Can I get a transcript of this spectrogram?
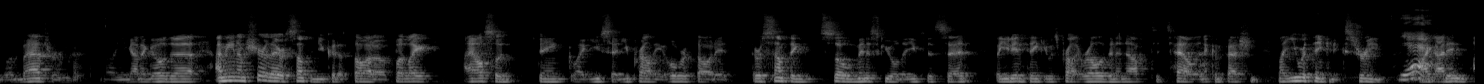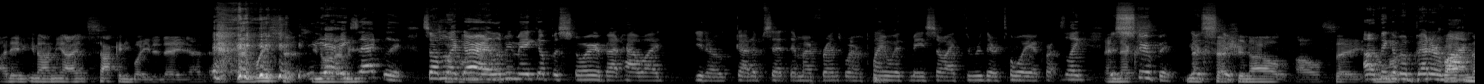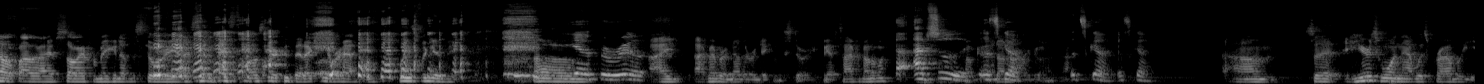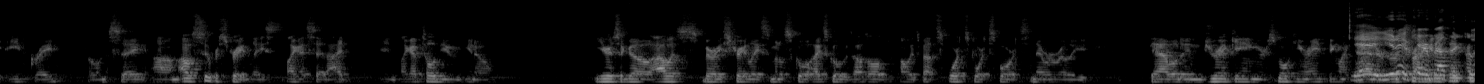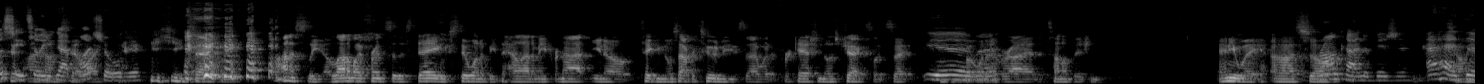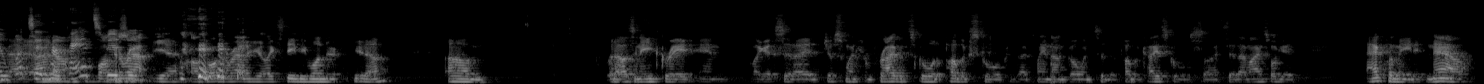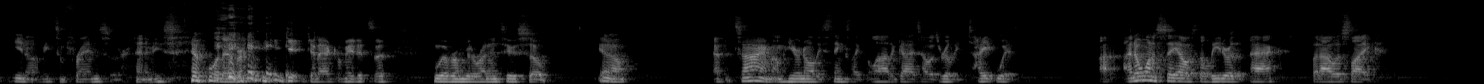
go to the bathroom. You gotta go to. I mean, I'm sure there was something you could have thought of, but like, I also think, like you said, you probably overthought it. There was something so minuscule that you could have said, but you didn't think it was probably relevant enough to tell in a confession. Like you were thinking extreme. Yeah. Like I didn't, I didn't, you know, what I mean, I didn't sock anybody today at, at, at recess. You know yeah, I mean? exactly. So I'm like, Something like right, let me make up a story about how I, you know, got upset that my friends weren't playing with me, so I threw their toy across. Like, And it's next- stupid. It Next stupid. session, I'll, I'll say. I'll think of a better line. No, Father, I am sorry for making up the story. I said that's the most circus that actually ever happened. Please forgive me. Um, yeah, for real. I, I remember another ridiculous story. We have time for another one? Uh, absolutely. Okay, Let's go. know how we're doing on time. Let's go. Let's go. Um, so here's one that was probably eighth grade, if I want to say. Um, I was super straight laced. Like I said, I and like I've told you, you know, years ago, I was very straight laced in middle school, high school, because I was al- always about sports, sports, sports, and never really dabbled in drinking or smoking or anything like Yeah, that. Yeah, you didn't care about the pussy until- you got much I- older. exactly. Honestly, a lot of my friends to this day, we still want to beat the hell out of me for not, you know, taking those opportunities. I would for cashing those checks, let's say. Yeah, but man. whatever, I had a tunnel vision. Anyway, uh, so Wrong kind of vision. I had the what's it. in her know, pants vision. Around, yeah, I was walking around here like Stevie Wonder, you know. Um, but I was in eighth grade, and like I said, I just went from private school to public school because I planned on going to the public high school. So I said I might as well get acclimated now. You know, meet some friends or enemies, whatever. get, get acclimated to whoever I'm going to run into. So, you know, at the time, I'm hearing all these things like a lot of guys I was really tight with. I, I don't want to say I was the leader of the pack, but I was like,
